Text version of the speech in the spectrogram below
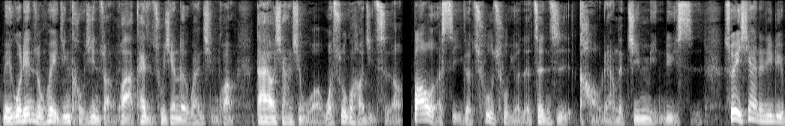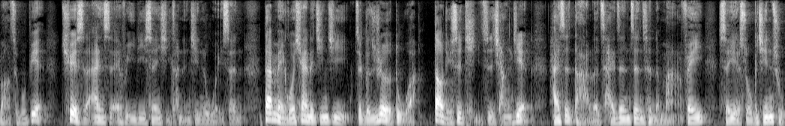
美国联准会已经口径转化，开始出现乐观情况。大家要相信我，我说过好几次哦。鲍尔是一个处处有着政治考量的精明律师，所以现在的利率保持不变，确实暗示 FED 升息可能进入尾声。但美国现在的经济这个热度啊，到底是体质强健，还是打了财政政策的吗啡？谁也说不清楚。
